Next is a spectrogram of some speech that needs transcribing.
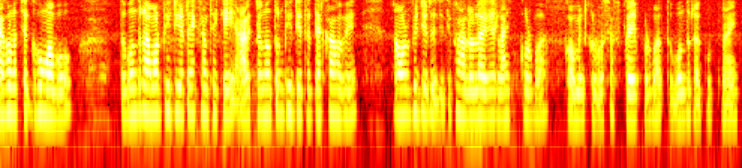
এখন হচ্ছে ঘুমাবো। তো বন্ধুরা, আমার ভিডিওটা এখান থেকেই, আরেকটা নতুন ভিডিওতে দেখা হবে। আমার ভিডিওটা যদি ভালো লাগে লাইক করবা কমেন্ট করবা সাবস্ক্রাইব করবা। তো বন্ধুরা গুড নাইট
